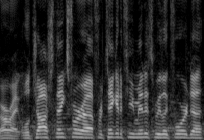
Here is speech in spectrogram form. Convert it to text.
All right, well Josh, thanks for, uh, for taking a few minutes. We look forward to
